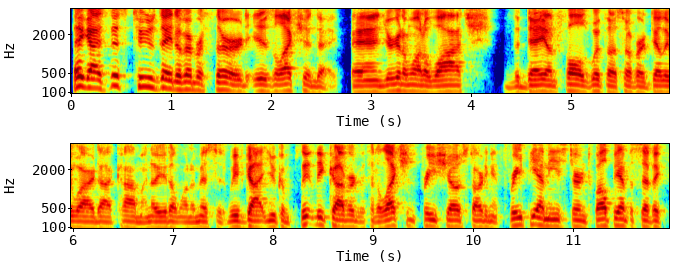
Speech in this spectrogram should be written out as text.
Hey guys, this Tuesday, November 3rd is election day, and you're going to want to watch the day unfold with us over at dailywire.com. I know you don't want to miss it. We've got you completely covered with an election pre show starting at 3 p.m. Eastern, 12 p.m. Pacific,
